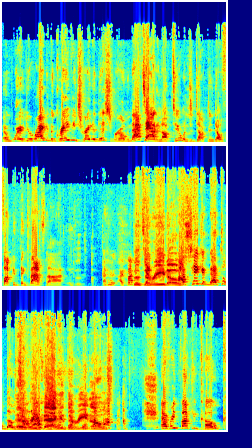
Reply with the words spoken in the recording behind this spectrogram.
And where you're riding the gravy train in this room, and that's adding up too and deducting. Don't fucking think that's not. I fucking The take- Doritos. I'm taking mental notes Every bag of Doritos. every fucking Coke.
